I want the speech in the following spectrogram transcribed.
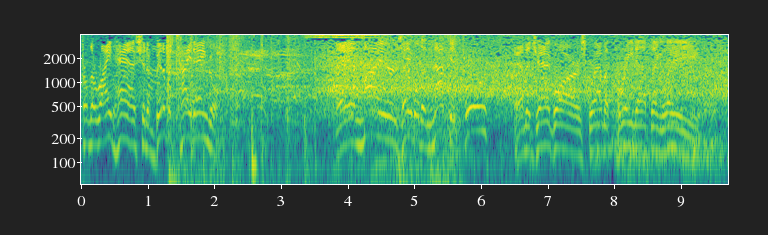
From the right hash at a bit of a tight angle. And Myers able to knock it through. And the Jaguars grab a 3-0 lead.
